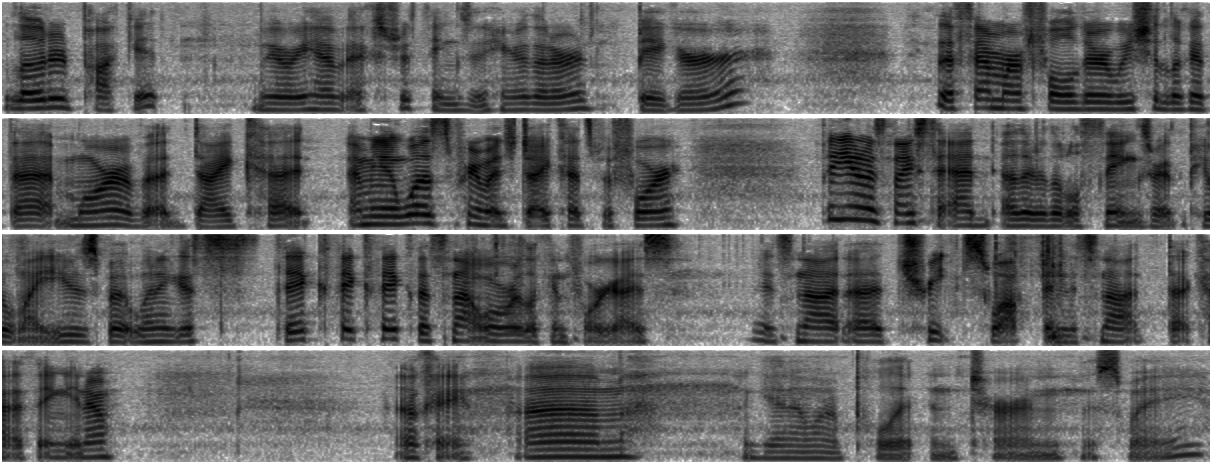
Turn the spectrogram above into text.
loaded pocket. We already have extra things in here that are bigger. the ephemera folder, we should look at that more of a die cut. I mean, it was pretty much die cuts before. But you know, it's nice to add other little things, right, that people might use. But when it gets thick, thick, thick, that's not what we're looking for, guys. It's not a treat swap, and it's not that kind of thing, you know? Okay. Um, again, I want to pull it and turn this way.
